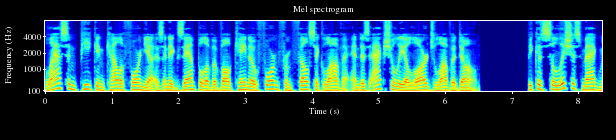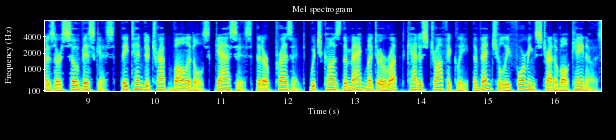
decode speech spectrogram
Lassen Peak in California is an example of a volcano formed from felsic lava and is actually a large lava dome. Because silicious magmas are so viscous, they tend to trap volatiles gases that are present, which cause the magma to erupt catastrophically, eventually forming stratovolcanoes.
